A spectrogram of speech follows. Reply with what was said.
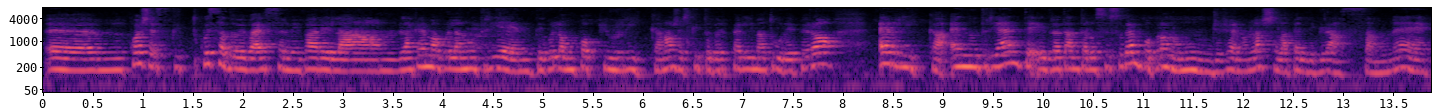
Eh, qua c'è scritto questa doveva essere mi pare la, la, crema quella nutriente quella un po' più ricca no? c'è scritto per pelli mature però è ricca, è nutriente e idratante allo stesso tempo però non unge cioè non lascia la pelle grassa non è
